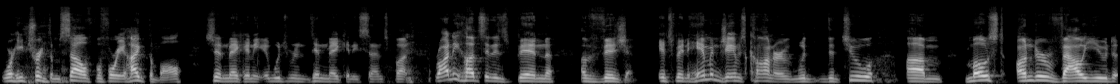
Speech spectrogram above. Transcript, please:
where he tricked himself before he hiked the ball. Shouldn't make any, which didn't make any sense. But Rodney Hudson has been a vision. It's been him and James Conner with the two um, most undervalued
